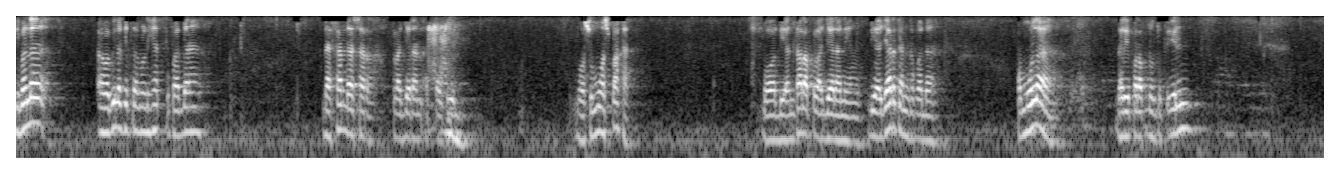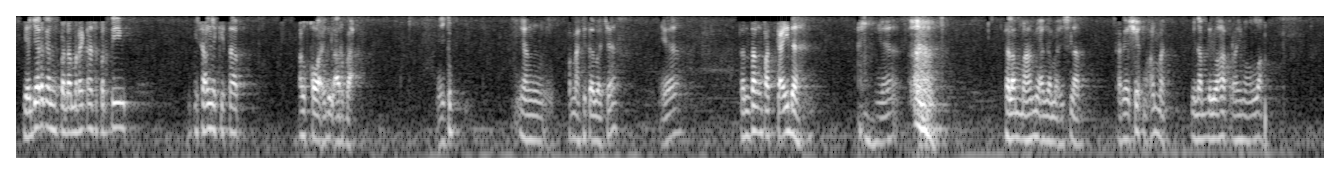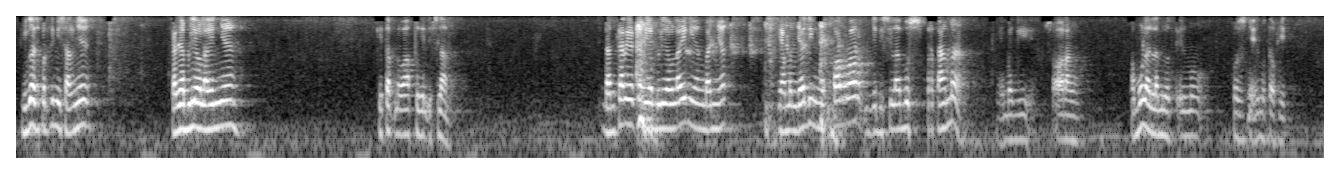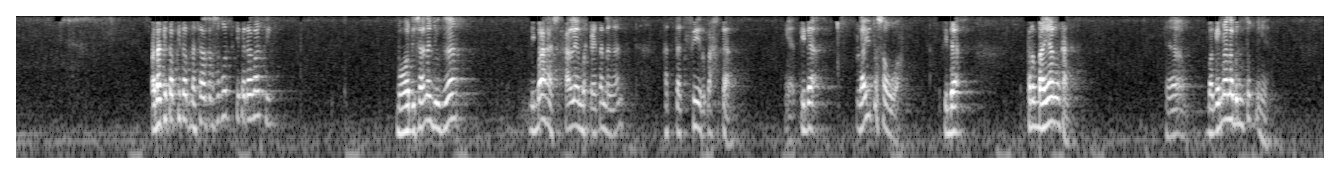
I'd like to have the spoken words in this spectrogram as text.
Di mana apabila kita melihat kepada dasar-dasar pelajaran at-tauhid bahwa semua sepakat bahwa di antara pelajaran yang diajarkan kepada pemula dari para penuntut ilmu diajarkan kepada mereka seperti Misalnya kitab Al-Qawaidul Arba. Itu yang pernah kita baca ya tentang empat kaidah ya dalam memahami agama Islam karya Syekh Muhammad bin Abdul Wahab rahimahullah. Juga seperti misalnya karya beliau lainnya kitab Nawaqidil Islam. Dan karya-karya beliau lain yang banyak yang menjadi muqarrar menjadi silabus pertama ya, bagi seorang pemula dalam menuntut ilmu khususnya ilmu tauhid. Pada kitab-kitab dasar tersebut kita dapati bahwa di sana juga dibahas hal yang berkaitan dengan at-takfir bahkan ya tidak layu tasawwur, tidak terbayangkan ya bagaimana bentuknya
